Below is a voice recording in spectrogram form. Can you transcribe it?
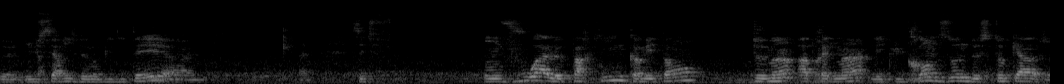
de- du service de mobilité, c'est de on voit le parking comme étant demain, après-demain, les plus grandes zones de stockage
